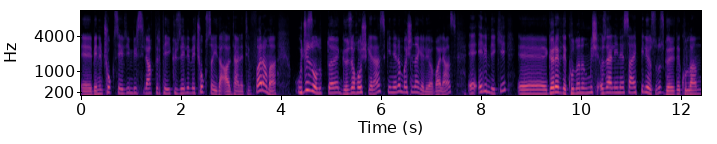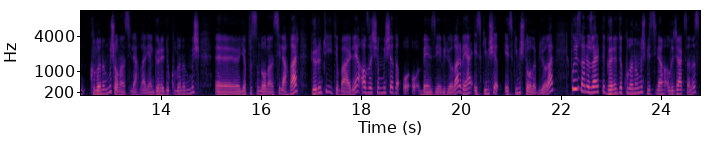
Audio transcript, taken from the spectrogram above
Ee, benim çok sevdiğim bir silahtır P250 ve çok sayıda alternatif var ama ucuz olup da göze hoş gelen skinlerin başına geliyor Valence. E, elimdeki e, görevde kullanılmış özelliğine sahip biliyorsunuz. Görevde kullan kullanılmış olan silahlar yani görevde kullanılmış e, yapısında olan silahlar görüntü itibariyle az aşınmışa da o, o, benzeyebiliyorlar veya eskimiş eskimiş de olabiliyorlar. Bu yüzden özellikle görevde kullanılmış bir silah alacaksanız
